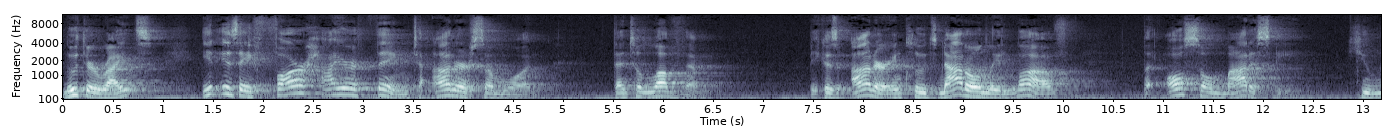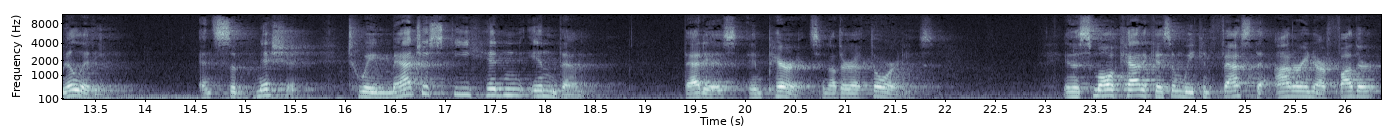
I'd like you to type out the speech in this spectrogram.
Luther writes, It is a far higher thing to honor someone than to love them because honor includes not only love, but also modesty, humility, and submission to a majesty hidden in them, that is, in parents and other authorities. In the small catechism, we confess that honoring our father,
